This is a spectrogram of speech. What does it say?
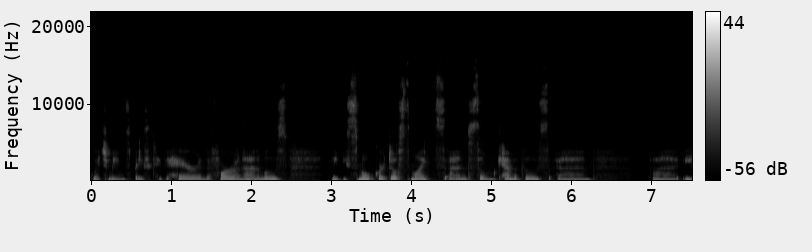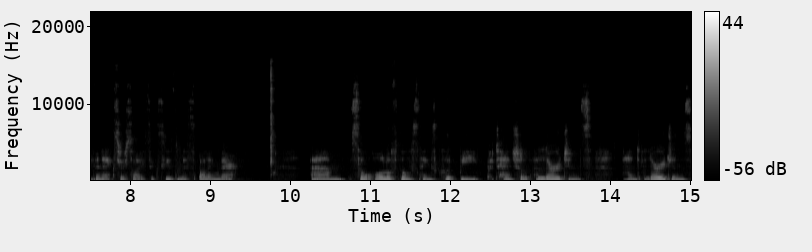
which means basically the hair and the fur on animals, maybe smoke or dust mites, and some chemicals, um, uh, even exercise, excuse the misspelling there. So, all of those things could be potential allergens, and allergens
